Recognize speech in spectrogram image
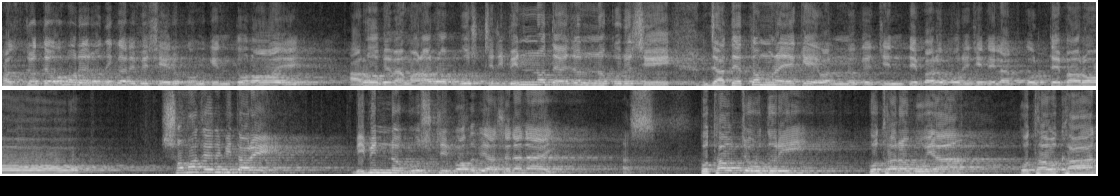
হজরতে ওমরের অধিকার বেশি এরকম কিন্তু নয়। আরব এবং অনারব গোষ্ঠীর ভিন্নতা জন্য করেছি, যাতে তোমরা একে অন্যকে চিনতে পারো, পরিচিতি লাভ করতে পারো সমাজের ভিতরে বিভিন্ন গোষ্ঠী পদবি আছে না নাই। কোথাও চৌধুরী, কোথাও বইয়া, কোথাও খান,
